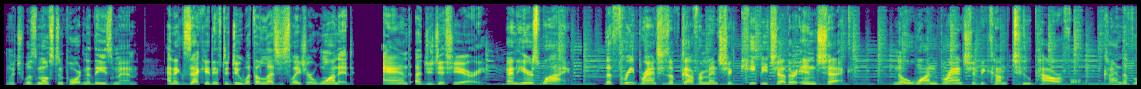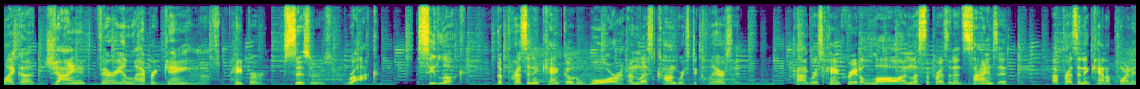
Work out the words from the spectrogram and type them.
which was most important to these men, an executive to do what the legislature wanted, and a judiciary. And here's why the three branches of government should keep each other in check. No one branch should become too powerful, kind of like a giant, very elaborate game of paper, scissors, rock. See, look, the president can't go to war unless Congress declares it. Congress can't create a law unless the president signs it. A president can't appoint a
